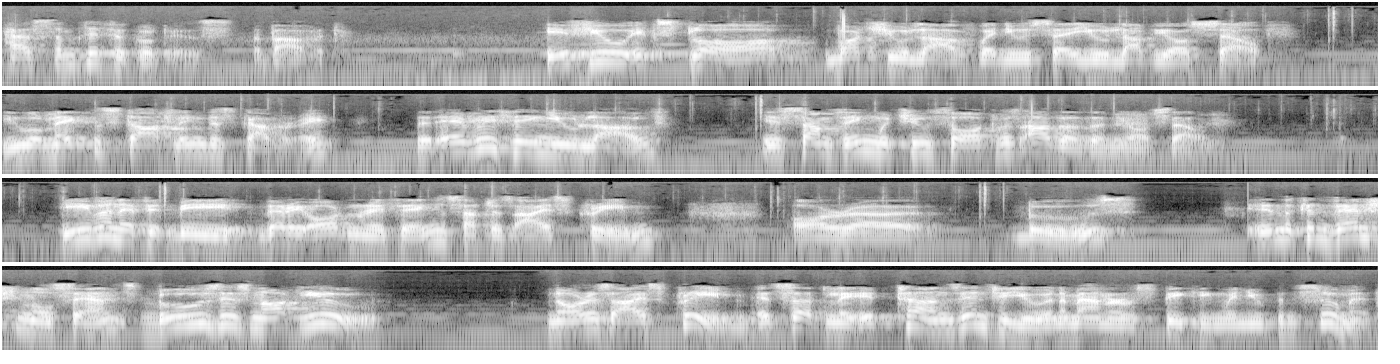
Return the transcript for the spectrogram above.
has some difficulties about it. If you explore what you love when you say you love yourself, you will make the startling discovery that everything you love is something which you thought was other than yourself. Even if it be very ordinary things such as ice cream or uh, booze, in the conventional sense, booze is not you nor is ice cream. It certainly, it turns into you in a manner of speaking when you consume it.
